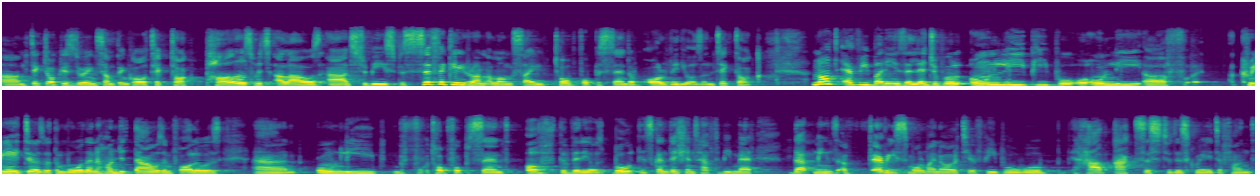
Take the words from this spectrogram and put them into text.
um, TikTok is doing something called TikTok Pulse, which allows ads to be specifically run alongside top 4% of all videos on TikTok. Not everybody is eligible, only people or only uh, f- creators with more than 100,000 followers and only top 4% of the videos. Both these conditions have to be met. That means a very small minority of people will have access to this creator fund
